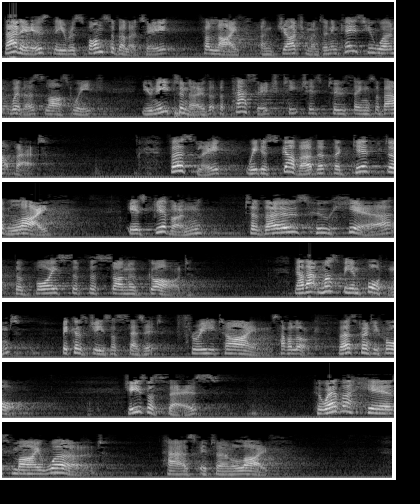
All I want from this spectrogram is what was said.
That is, the responsibility for life and judgment. And in case you weren't with us last week, you need to know that the passage teaches two things about that. Firstly, we discover that the gift of life is given to those who hear the voice of the Son of God. Now that must be important because Jesus says it three times. Have a look. Verse 24. Jesus says, Whoever hears my word has eternal life.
